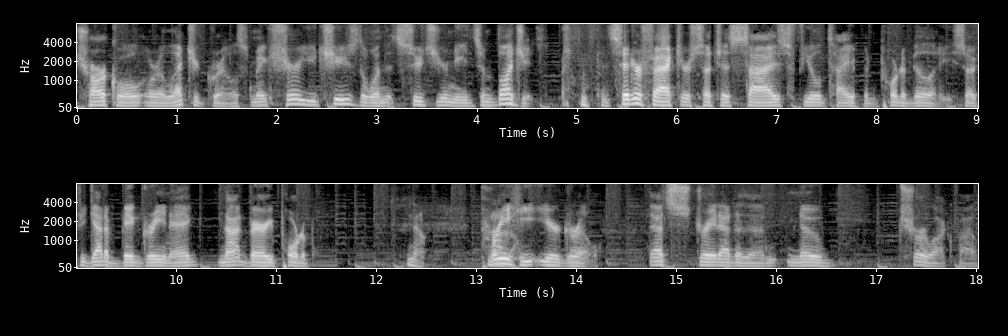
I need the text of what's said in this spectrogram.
charcoal, or electric grills, make sure you choose the one that suits your needs and budget. Consider factors such as size, fuel type, and portability. So, if you got a big green egg, not very portable. No. Preheat your grill. That's straight out of the no Sherlock files.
